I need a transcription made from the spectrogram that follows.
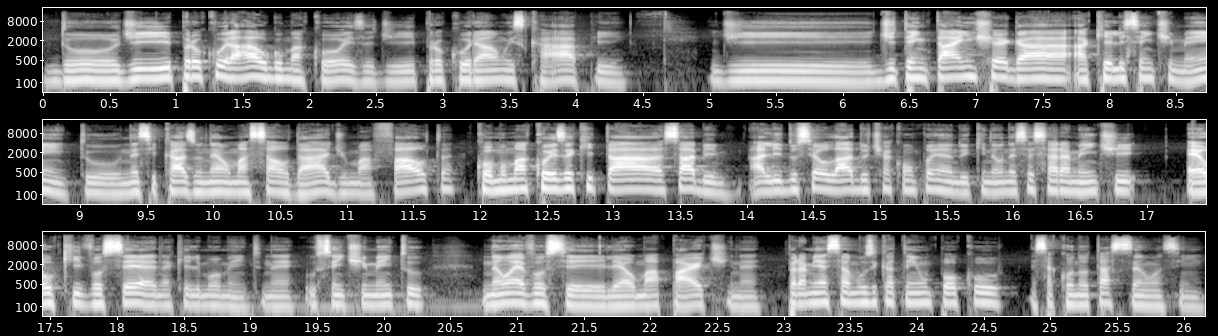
do de ir procurar alguma coisa, de ir procurar um escape, de, de tentar enxergar aquele sentimento, nesse caso, né, uma saudade, uma falta, como uma coisa que tá, sabe, ali do seu lado te acompanhando e que não necessariamente é o que você é naquele momento, né? O sentimento não é você, ele é uma parte, né? Para mim essa música tem um pouco essa conotação assim,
